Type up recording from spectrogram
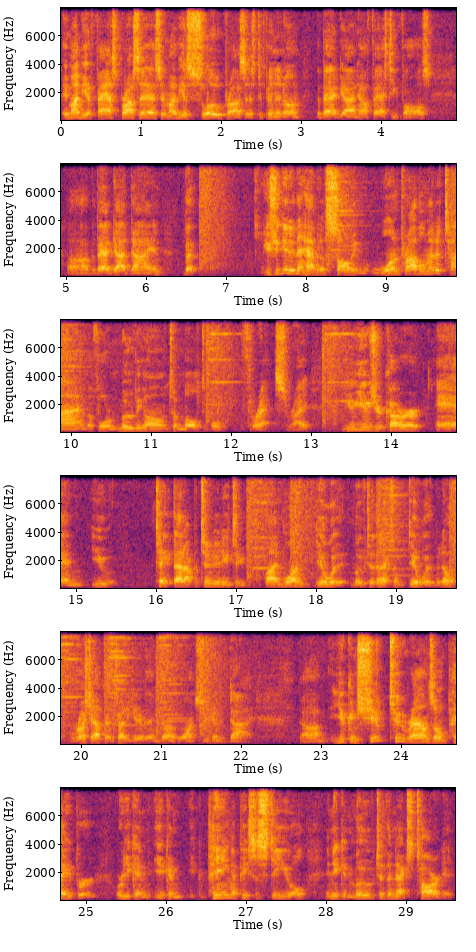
It might be a fast process, or it might be a slow process, depending on the bad guy and how fast he falls. Uh, the bad guy dying, but you should get in the habit of solving one problem at a time before moving on to multiple threats, right? You use your cover and you take that opportunity to find one, deal with it, move to the next one, deal with it, but don't rush out there and try to get everything done at once. You're going to die. Um, you can shoot two rounds on paper, or you can, you, can, you can ping a piece of steel and you can move to the next target.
